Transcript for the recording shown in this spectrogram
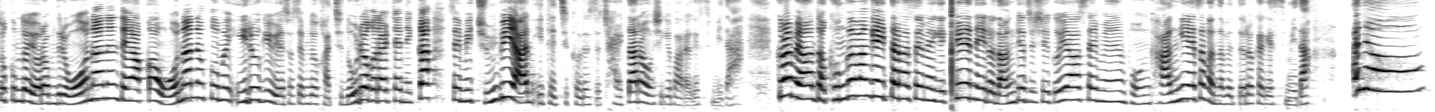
조금 더 여러분들이 원하는 대학과 원하는 꿈을 이루기 위해서 쌤도 같이 노력을 할 테니까 쌤이 준비한 이 대치 클래스 잘 따라오시기 바라겠습니다. 그러면 더 궁금한 게 있다면 쌤에게 Q&A로 남겨주시고요. 쌤은 본 강의에서 만나 뵙도록 하겠습니다. 안녕!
